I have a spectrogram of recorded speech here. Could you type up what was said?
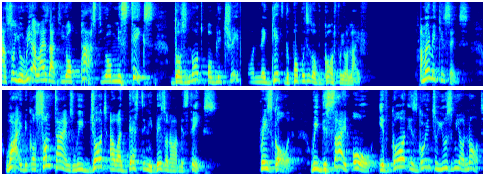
And so you realize that your past, your mistakes does not obliterate or negate the purposes of God for your life. Am I making sense? Why? Because sometimes we judge our destiny based on our mistakes. Praise God. We decide, oh, if God is going to use me or not,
